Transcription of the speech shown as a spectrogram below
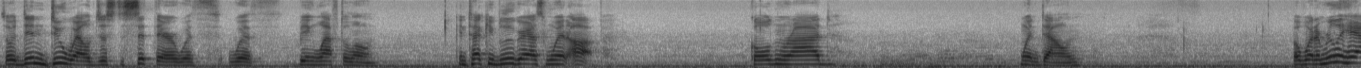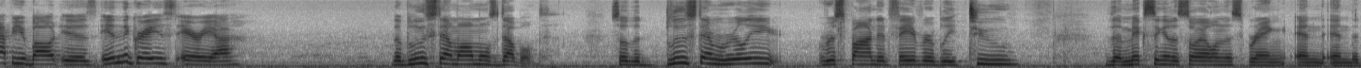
So it didn't do well just to sit there with, with being left alone. Kentucky bluegrass went up. Goldenrod went down. But what I'm really happy about is in the grazed area, the blue stem almost doubled. So the blue stem really responded favorably to the mixing of the soil in the spring and, and the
